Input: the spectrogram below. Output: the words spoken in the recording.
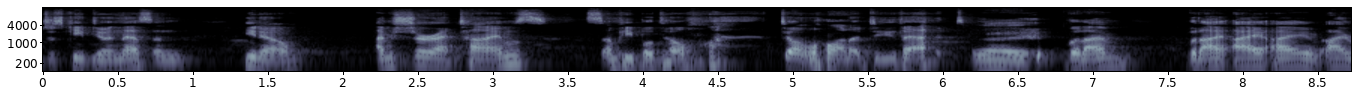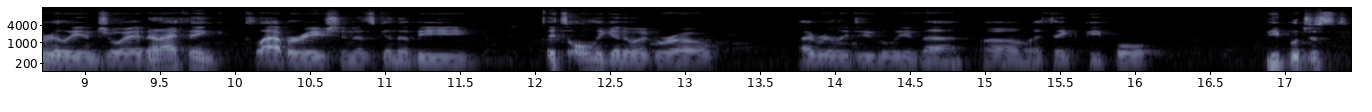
just keep doing this? And you know i'm sure at times some people don't don't want to do that. Right. but i'm but I, I i i really enjoy it. And i think collaboration is going to be it's only going to grow. I really do believe that. Um, i think people people just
